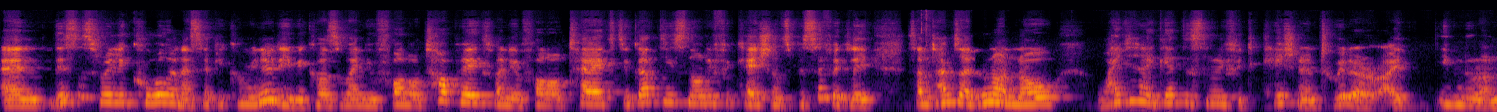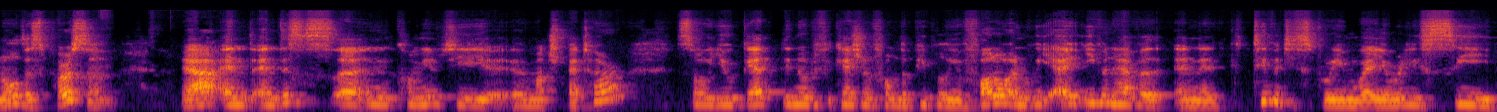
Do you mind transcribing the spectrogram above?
And this is really cool in SAP community because when you follow topics, when you follow tags, you got these notifications specifically. Sometimes I do not know why did I get this notification on Twitter. I even do not know this person. Yeah, and and this is uh, in community uh, much better so you get the notification from the people you follow, and we even have a, an activity stream where you really see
